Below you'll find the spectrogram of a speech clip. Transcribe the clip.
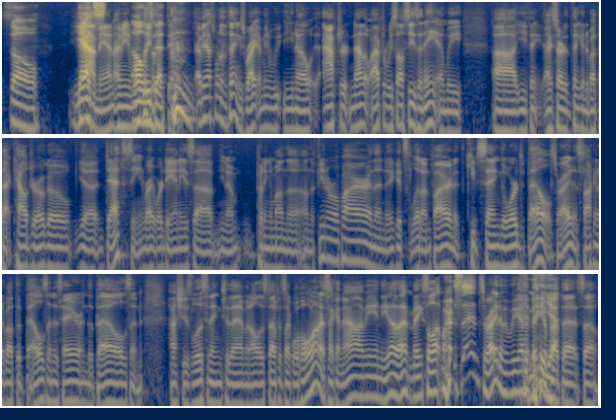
So yeah, man. I mean, well, I'll leave that there. I mean, that's one of the things, right? I mean, we, you know, after now that after we saw season eight and we uh, you think I started thinking about that Khal Drogo yeah, death scene, right, where Danny's, uh, you know, putting him on the on the funeral pyre, and then it gets lit on fire, and it keeps saying the words bells, right? And it's talking about the bells in his hair and the bells, and how she's listening to them and all this stuff. It's like, well, hold on a second now. I mean, you know, that makes a lot more sense, right? I mean, we got to think yeah. about that. So.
